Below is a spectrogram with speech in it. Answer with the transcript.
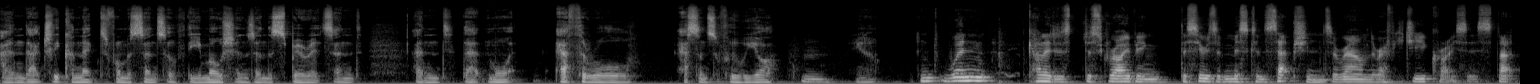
and actually connect from a sense of the emotions and the spirits and and that more ethereal essence of who we are. Mm. You know. And when Khaled is describing the series of misconceptions around the refugee crisis, that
